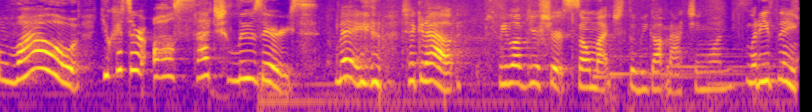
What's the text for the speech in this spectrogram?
Wow! You guys are all such losers. May, check it out. We loved your shirt so much that we got matching ones. What do you think?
